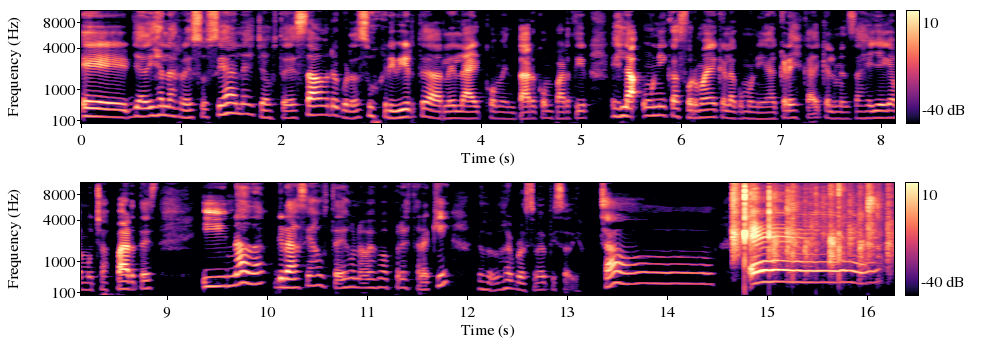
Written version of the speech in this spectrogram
Eh, ya dije en las redes sociales, ya ustedes saben, recuerda suscribirte, darle like, comentar, compartir. Es la única forma de que la comunidad crezca, de que el mensaje llegue a muchas partes. Y nada, gracias a ustedes una vez más por estar aquí. Nos vemos en el próximo episodio. Chao. ¡Eh!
